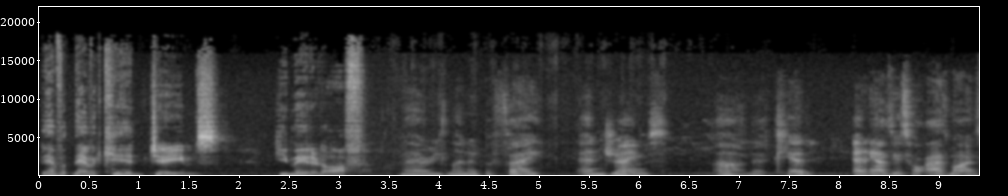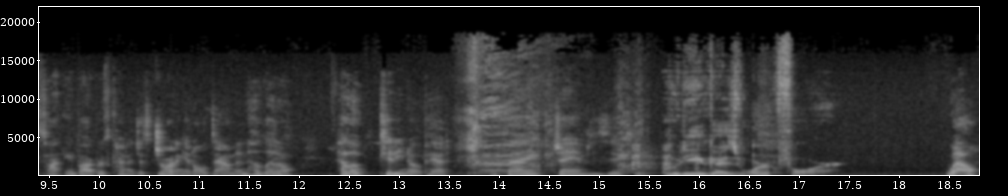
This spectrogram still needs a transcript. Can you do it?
They have a, they have a kid, James. He made it off. Mary, Leonard, Buffet, and James. Uh, the kid. And as you talk, as Martin's talking, Barbara's kind of just jotting it all down in her little Hello Kitty notepad. Buffet, James, Ezekiel. Who do you guys work for? Well,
